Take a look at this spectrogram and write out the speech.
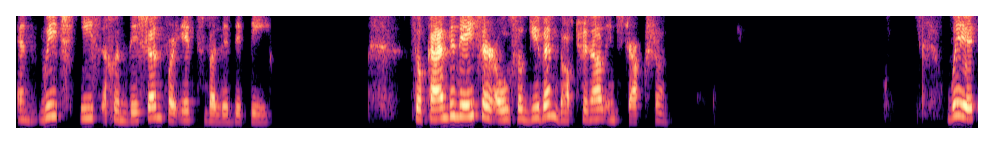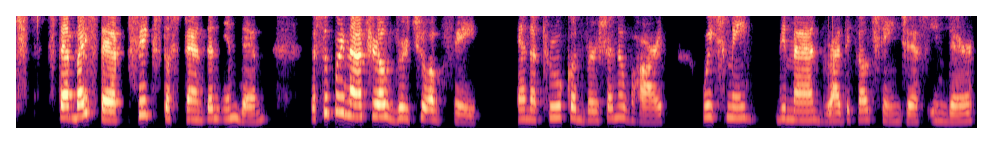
and which is a condition for its validity. So candidates are also given doctrinal instruction, which step by step seeks to strengthen in them the supernatural virtue of faith and a true conversion of heart, which may demand radical changes in their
